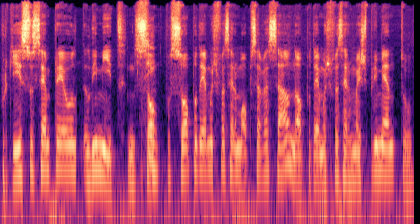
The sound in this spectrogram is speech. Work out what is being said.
porque isso sempre é o limite. Só, só podemos fazer uma observação, não podemos fazer um experimento,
